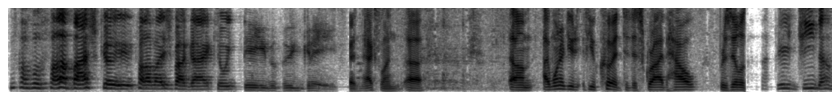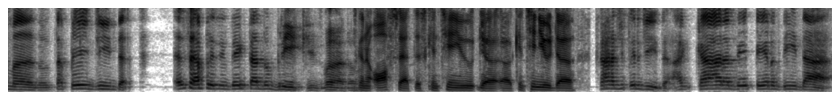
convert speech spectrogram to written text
Por favor, fala baixo que eu fala mais devagar que eu entendo o inglês. Good. Excellent. Uh, um, I wanted you, if you could, to describe how Brazil is Tá perdida, mano. Tá perdida. Essa é a presidenta do BRICS, mano. going to offset this continued, uh, uh, continued, uh, Cara de perdida. A cara de perdida.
